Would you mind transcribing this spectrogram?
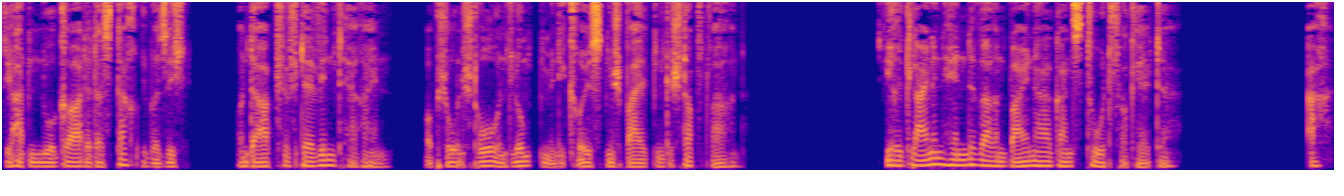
sie hatten nur gerade das Dach über sich, und da pfiff der Wind herein, obschon Stroh und Lumpen in die größten Spalten gestopft waren. Ihre kleinen Hände waren beinahe ganz tot vor Kälte. Ach,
